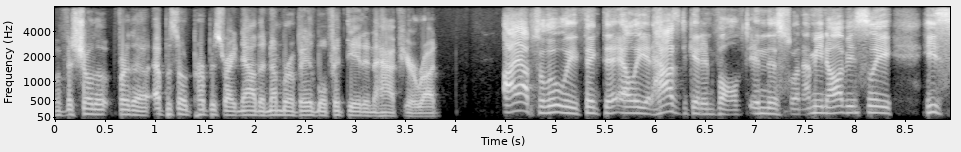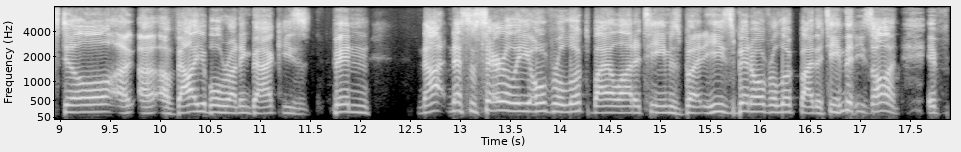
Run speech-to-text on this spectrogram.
But for show the, for the episode purpose right now, the number available 58 and a half here, Rod. I absolutely think that Elliott has to get involved in this one. I mean, obviously, he's still a, a, a valuable running back. He's been not necessarily overlooked by a lot of teams, but he's been overlooked by the team that he's on. If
